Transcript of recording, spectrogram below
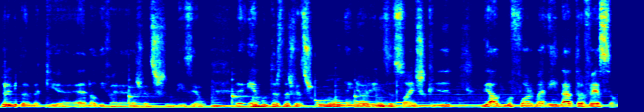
permita-me aqui a Ana Oliveira às vezes dizem, é muitas das vezes comum em organizações que de alguma forma ainda atravessam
